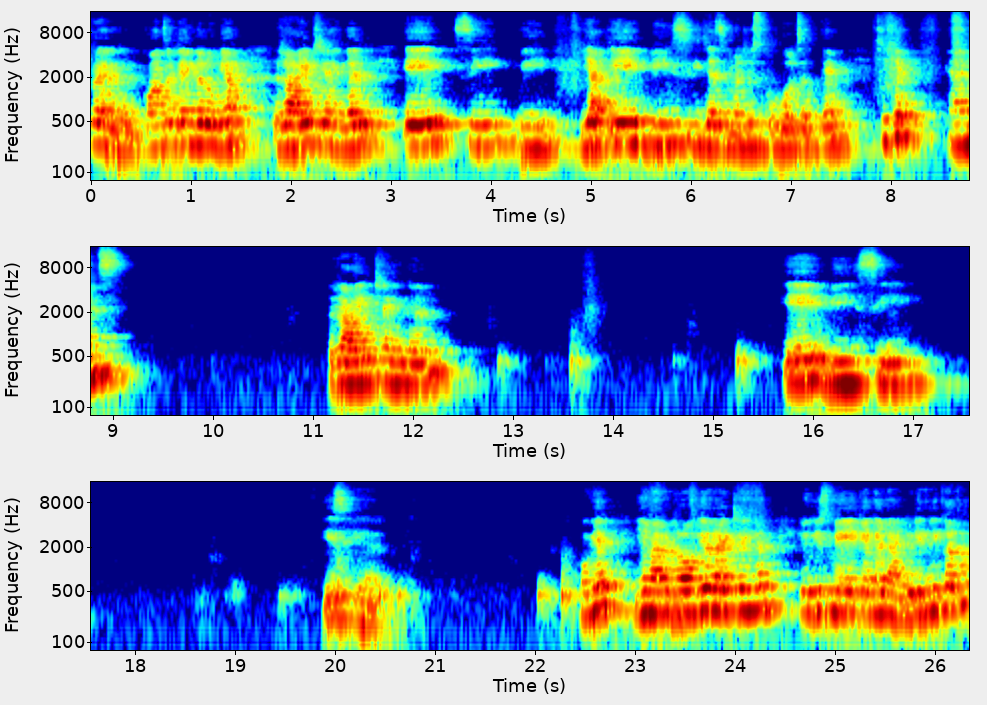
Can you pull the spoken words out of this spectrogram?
triangle कौन सा ट्रायंगल हो गया? Right triangle A C B या ए बी सी जैसे मर्ज़ी इसको बोल सकते हैं। ठीक है? Hence right triangle A B C is here हो गया? ये हमारा ड्रॉ हो गया राइट एंगल क्योंकि इसमें एक एंगल 90 डिग्री का था।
